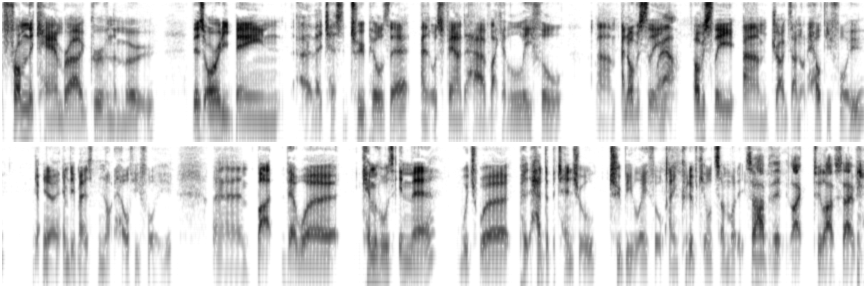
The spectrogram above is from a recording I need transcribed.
from the Canberra Groovin the Moo, there's already been uh, they tested two pills there, and it was found to have like a lethal. Um, and obviously, Wow. obviously, um, drugs are not healthy for you. Yep. You know, MDMA is not healthy for you, um, but there were chemicals in there which were had the potential to be lethal and could have killed somebody. So hypothetically, like two lives saved.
